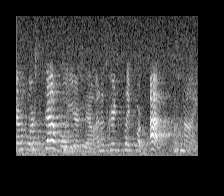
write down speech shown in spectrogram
Piano for several years now, and it's great to play for us tonight.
